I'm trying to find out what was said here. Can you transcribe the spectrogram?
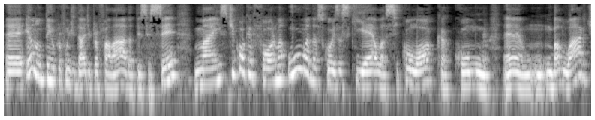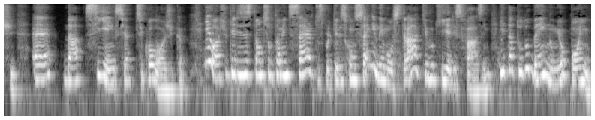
É, eu não tenho profundidade para falar da TCC, mas de qualquer forma, uma das coisas que ela se coloca como é, um, um baluarte é da ciência psicológica. E eu acho que eles estão absolutamente certos, porque eles conseguem demonstrar aquilo que eles fazem. E tá tudo bem, não me oponho.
